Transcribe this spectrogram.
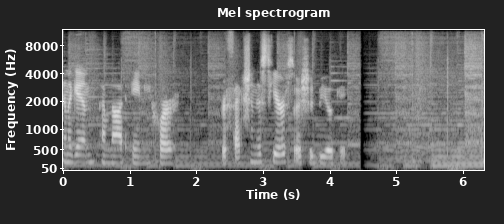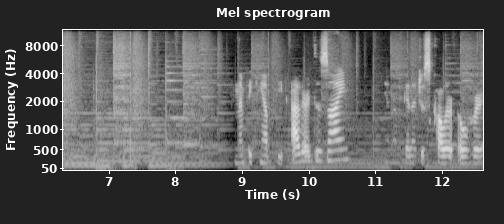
And again, I'm not aiming for perfectionist here, so it should be okay. And I'm picking up the other design and I'm gonna just color over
